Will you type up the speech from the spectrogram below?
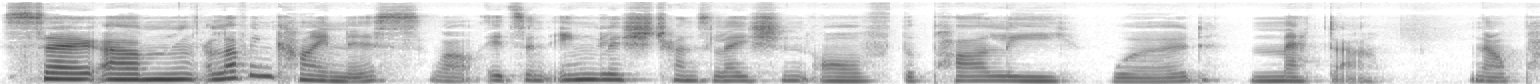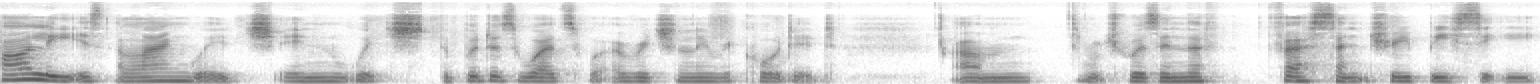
So, um, loving kindness. Well, it's an English translation of the Pali word metta. Now, Pali is the language in which the Buddha's words were originally recorded, um, which was in the first century BCE.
